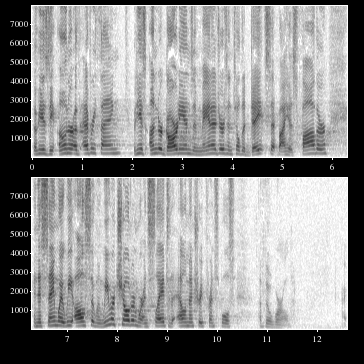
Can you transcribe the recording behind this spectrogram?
though he is the owner of everything, but he is under guardians and managers until the date set by his father. In the same way, we also, when we were children, were enslaved to the elementary principles of the world. Right.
